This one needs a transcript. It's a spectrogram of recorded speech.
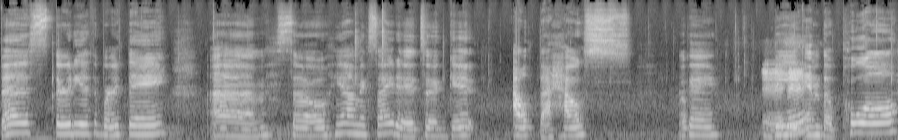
best 30th birthday. Um, so yeah, I'm excited to get out the house. Okay. Be Mhm. in the pool,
